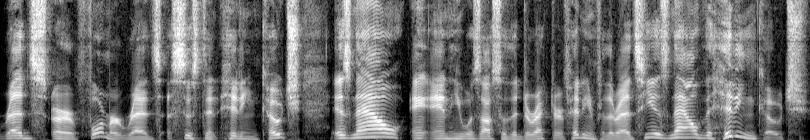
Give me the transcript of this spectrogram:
Reds or former Reds assistant hitting coach is now, and he was also the director of hitting for the Reds. He is now the hitting coach,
